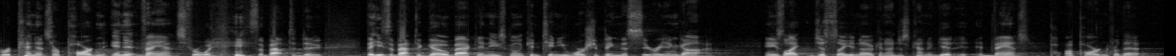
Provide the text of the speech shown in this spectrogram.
repentance or pardon in advance for what he's about to do. That he's about to go back and he's going to continue worshiping this Syrian God. And he's like, just so you know, can I just kind of get advanced a pardon for that?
